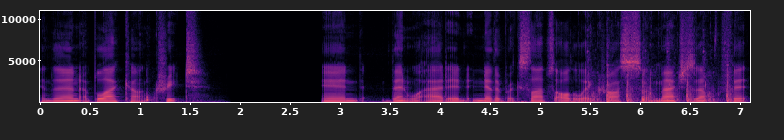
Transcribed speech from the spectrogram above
And then a black concrete. And then we'll add in nether brick slabs all the way across so it matches up with it.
